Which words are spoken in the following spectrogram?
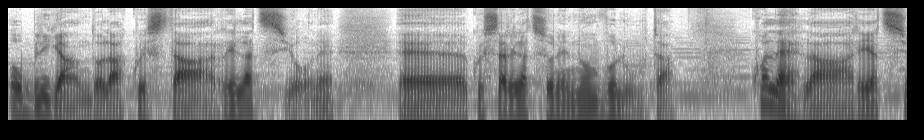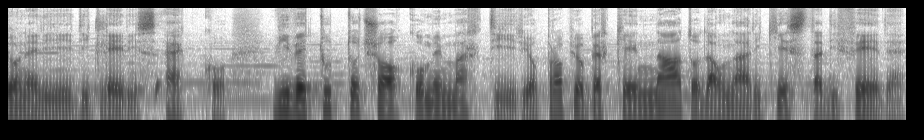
obbligandola a questa relazione, eh, questa relazione non voluta. Qual è la reazione di, di, Gladys? Ecco, vive tutto ciò come martirio, proprio perché è nato da una richiesta di fede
